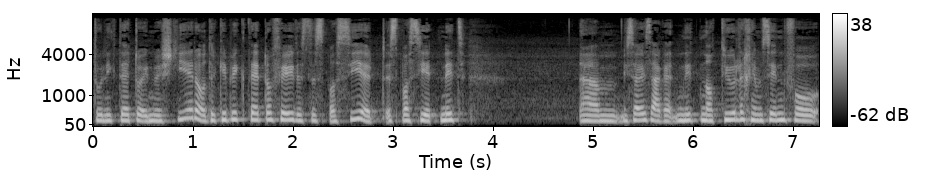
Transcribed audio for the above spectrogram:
tue ich dort investieren oder gebe ich dort viel, dass das passiert. Es passiert nicht ähm, wie soll ich sagen, nicht natürlich im Sinn von,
